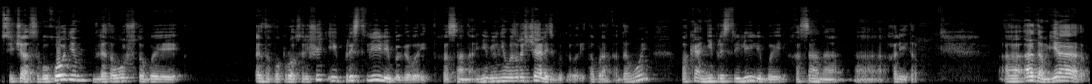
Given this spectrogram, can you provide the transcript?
сейчас выходим для того, чтобы этот вопрос решить и пристрелили бы, говорит Хасана, не, не возвращались бы, говорит, обратно домой, пока не пристрелили бы Хасана э, Халитов. Э, Адам, я,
